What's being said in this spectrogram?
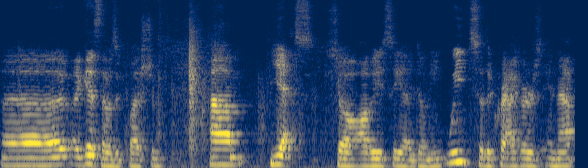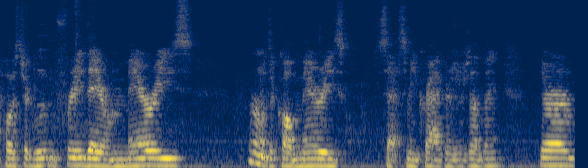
Uh, I guess that was a question. Um, yes. So obviously I don't eat wheat, so the crackers in that post are gluten free. They are Mary's. I don't know what they're called, Mary's sesame crackers or something. They're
